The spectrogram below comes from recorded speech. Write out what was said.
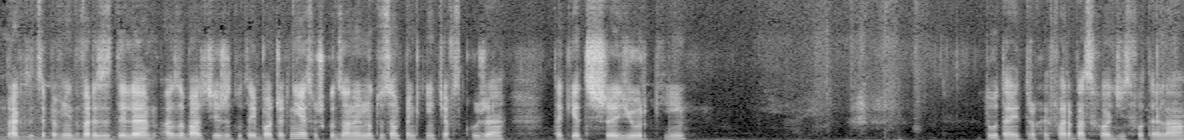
W praktyce pewnie dwa razy tyle, a zobaczcie, że tutaj boczek nie jest uszkodzony. No tu są pęknięcia w skórze, takie trzy dziurki. Tutaj trochę farba schodzi z fotela.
